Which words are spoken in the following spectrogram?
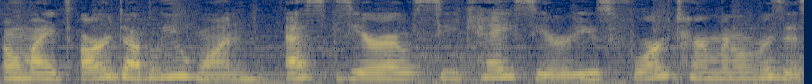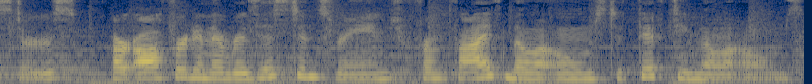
Ohmite's RW1 S0CK series 4-terminal resistors are offered in a resistance range from 5 milliohms to 50 milliohms,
